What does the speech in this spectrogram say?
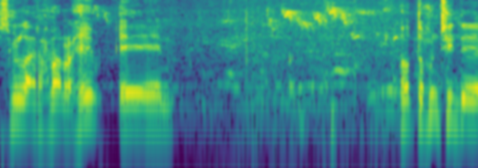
Bismillahi raxmaan raxiim horta runtii dee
